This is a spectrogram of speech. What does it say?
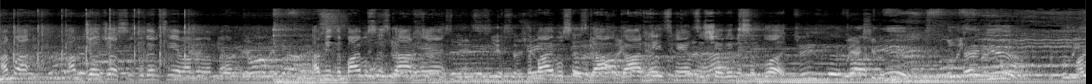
I'm, not, I'm Joe Justice with MCM. I'm, I'm, I'm, I mean, the Bible says God hands. The Bible says God, God hates hands that shed innocent blood. Jesus gonna We talk ask to you to you. release Hey, the you. Release Are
